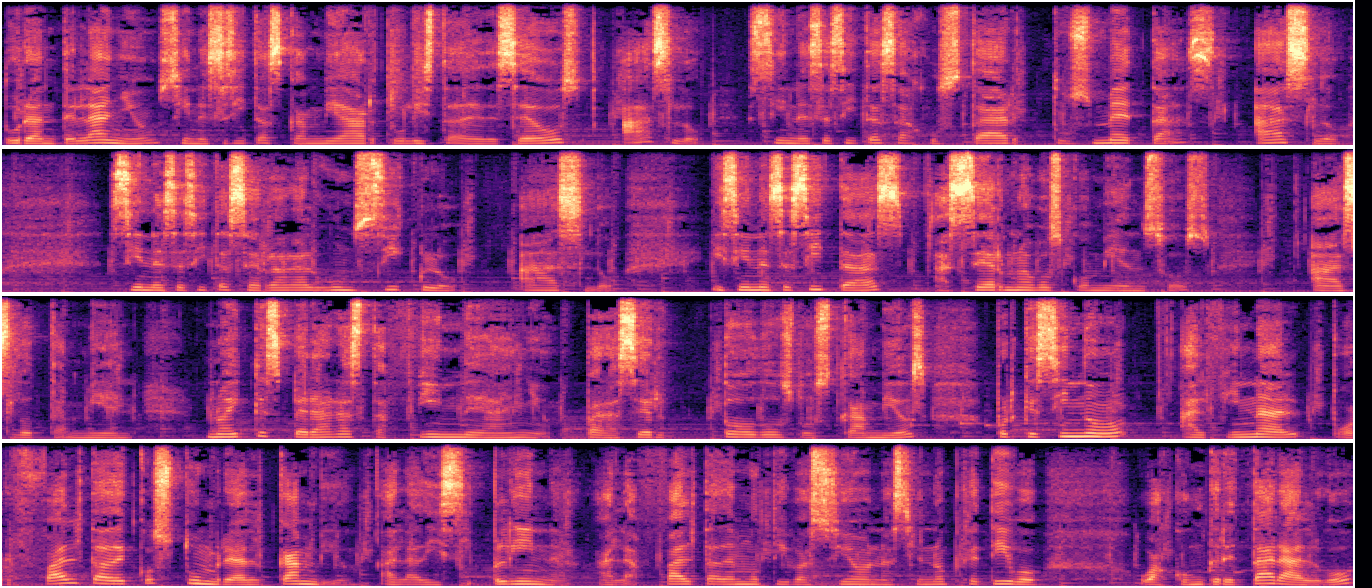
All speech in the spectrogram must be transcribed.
Durante el año, si necesitas cambiar tu lista de deseos, hazlo. Si necesitas ajustar tus metas, hazlo. Si necesitas cerrar algún ciclo, hazlo. Y si necesitas hacer nuevos comienzos, hazlo también. No hay que esperar hasta fin de año para hacer todos los cambios, porque si no, al final, por falta de costumbre al cambio, a la disciplina, a la falta de motivación hacia un objetivo o a concretar algo,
